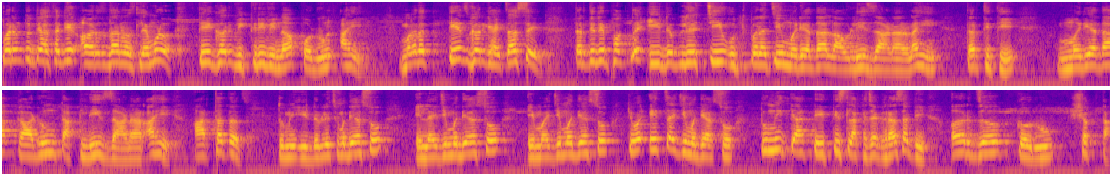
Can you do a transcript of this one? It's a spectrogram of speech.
परंतु त्यासाठी अर्जदार नसल्यामुळं ते घर विक्री विना पडून आहे. मग आता तेच घर घ्यायचं असेल तर तिथे फक्त ई डब्ल्यू एसची उत्पन्नाची मर्यादा लावली जाणार नाही तर तिथे मर्यादा काढून टाकली जाणार आहे. अर्थातच तुम्ही ई डब्ल्यू एसमध्ये असो एल आय जीमध्ये असो एम आय जीमध्ये असो किंवा एच आय जीमध्ये असो तुम्ही त्या तेहतीस लाखाच्या घरासाठी अर्ज करू शकता.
